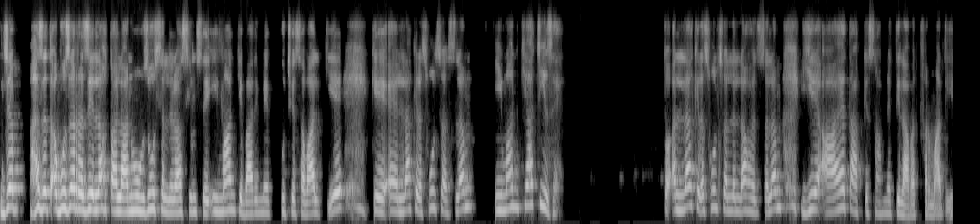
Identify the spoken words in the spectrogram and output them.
جب حضرت ابو ذر رضی اللہ تعالیٰ عنہ حضور صلی اللہ علیہ وسلم سے ایمان کے بارے میں پوچھے سوال کیے کہ اے اللہ کے رسول صلی اللہ علیہ وسلم، ایمان کیا چیز ہے؟ تو اللہ کے رسول صلی اللہ علیہ وسلم یہ آیت آپ کے سامنے تلاوت فرما دیے۔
